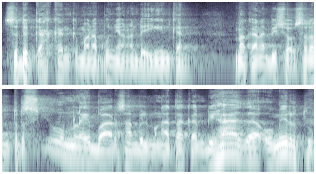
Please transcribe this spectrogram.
Sedekahkan ke mana pun yang anda inginkan. Maka Nabi SAW tersenyum lebar sambil mengatakan, Bihada umirtu.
